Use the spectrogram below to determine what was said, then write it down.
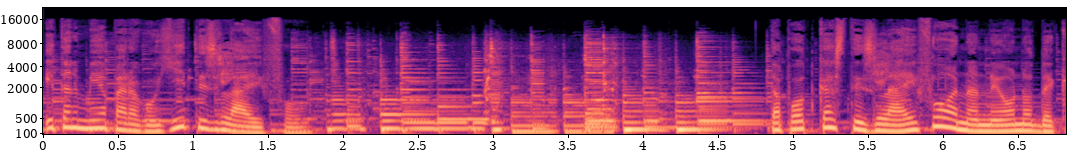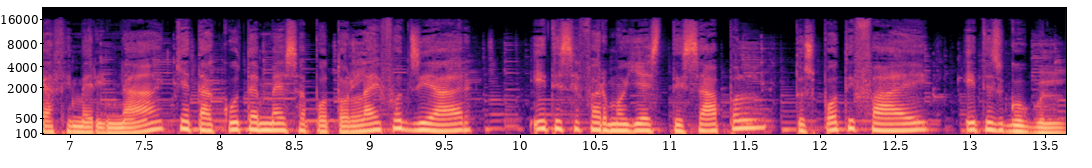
Ήταν μια παραγωγή της LIFO. Τα podcast της LIFO ανανεώνονται καθημερινά και τα ακούτε μέσα από το Life.gr ή τις εφαρμογές της Apple, του Spotify ή της Google.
